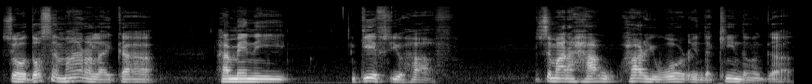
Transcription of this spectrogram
So it doesn't matter like uh, how many gifts you have. It doesn't matter how hard you work in the kingdom of God.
